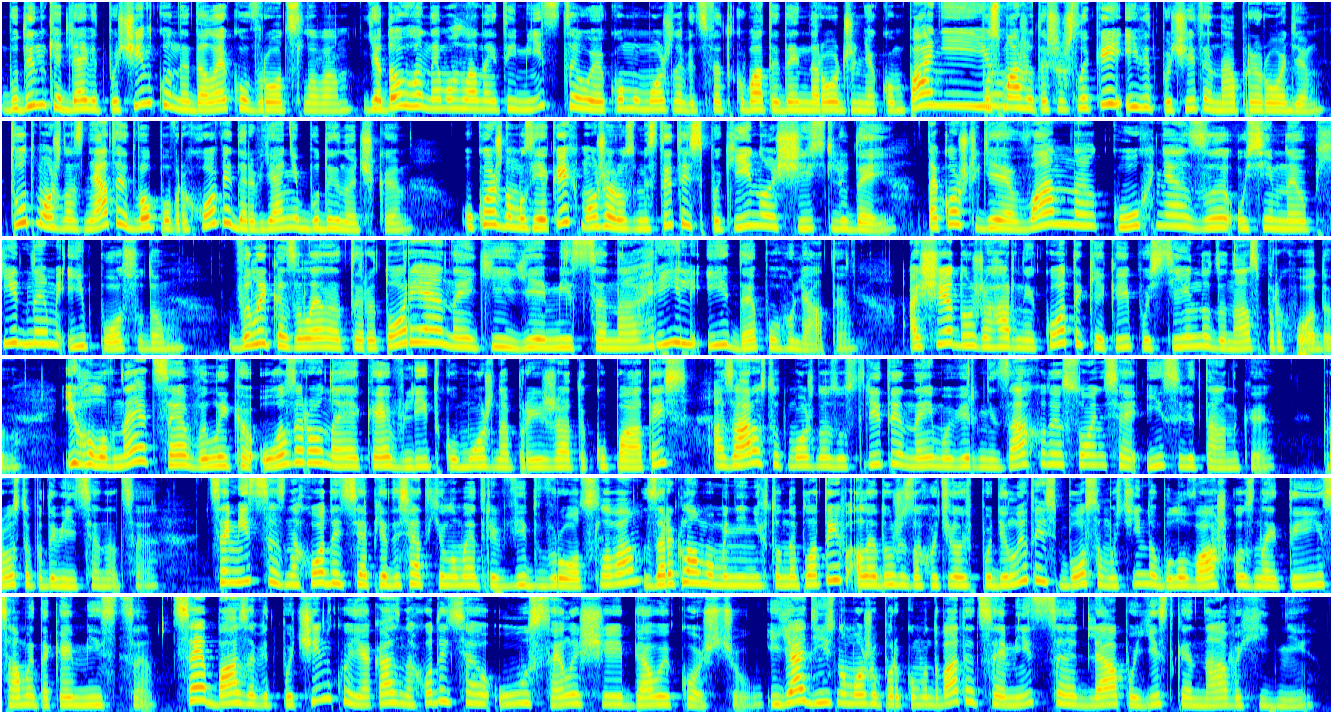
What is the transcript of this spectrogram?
Будинки для відпочинку недалеко Вроцлава. Я довго не могла знайти місце, у якому можна відсвяткувати день народження компанією, посмажити шашлики і відпочити на природі. Тут можна зняти двоповерхові дерев'яні будиночки, у кожному з яких може розміститись спокійно 6 людей. Також є ванна, кухня з усім необхідним і посудом. Велика зелена територія, на якій є місце на гріль і де погуляти. А ще дуже гарний котик, який постійно до нас приходив. І головне, це велике озеро, на яке влітку можна приїжджати купатись. А зараз тут можна зустріти неймовірні заходи сонця і світанки. Просто подивіться на це. Це місце знаходиться 50 кілометрів від Вроцлава. За рекламу мені ніхто не платив, але дуже захотілося поділитись, бо самостійно було важко знайти саме таке місце. Це база відпочинку, яка знаходиться у селищі Бялий Кощу. І я дійсно можу порекомендувати це місце для поїздки на вихідні.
